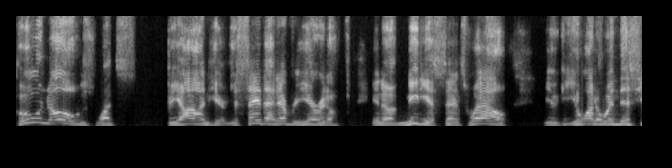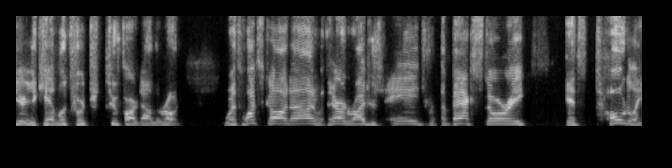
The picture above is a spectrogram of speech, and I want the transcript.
Who knows what's beyond here? You say that every year in a in a media sense. Well, you, you want to win this year, you can't look for too far down the road. With what's gone on with Aaron Rodgers' age, with the backstory, it's totally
